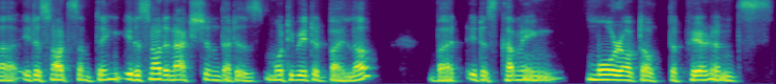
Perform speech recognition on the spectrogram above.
Uh, it is not something, it is not an action that is motivated by love, but it is coming more out of the parent's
